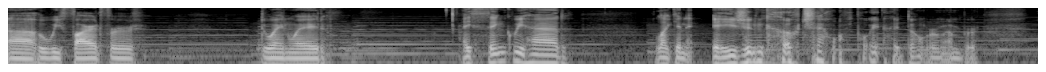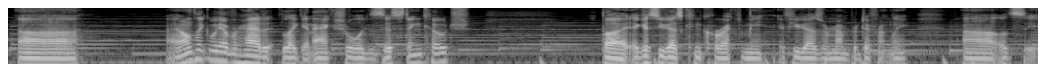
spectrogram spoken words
uh, who we fired for Dwyane Wade. I think we had like an Asian coach at one point. I don't remember. Uh, I don't think we ever had like an actual existing coach. But I guess you guys can correct me if you guys remember differently. Uh, let's see.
